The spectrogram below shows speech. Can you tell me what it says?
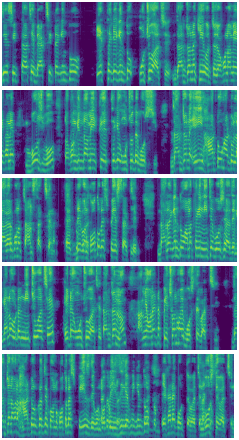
যে সিটটা আছে ব্যাক সিটটা কিন্তু এর থেকে কিন্তু উঁচু আছে। যার জন্য কি হচ্ছে যখন আমি এখানে বসবো তখন কিন্তু আমি একটু এর থেকে উঁচুতে বসছি। যার জন্য এই হাঁটু হাঁটু লাগার কোনো চান্স থাকছে না। দেখুন কতটা স্পেস থাকছে। দাদা কিন্তু আমার থেকে নিচে বসে আছেন। কেন? ওটা নিচু আছে এটা উঁচু আছে। তার জন্য আমি অনেকটা পেছন হয়ে বসতে পারছি। যার জন্য আমার হাঁটুর কাছে কতটা স্পেস দেখুন কতটা ইজিলি আপনি কিন্তু এখানে করতে পারছেন। বসতে পারছেন।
